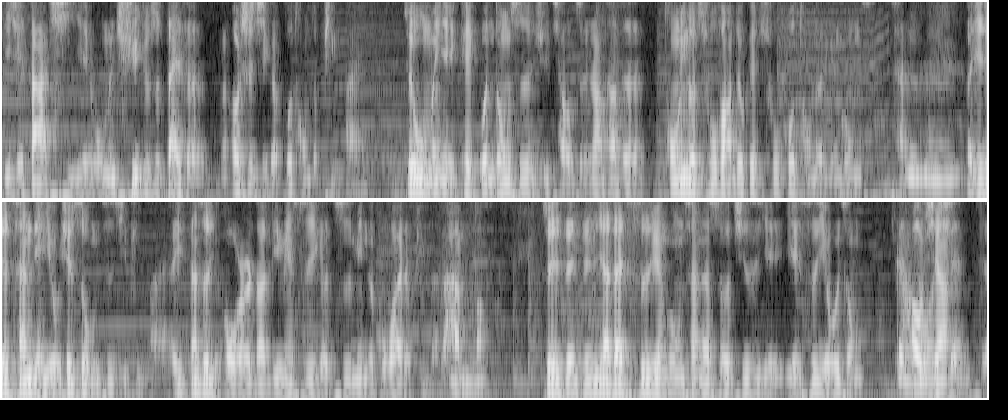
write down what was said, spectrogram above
一些大企业，我们去就是带着二十几个不同的品牌，所以我们也可以滚动式的去调整，让它的同一个厨房就可以出不同的员工餐。嗯，而且这些餐点有些是我们自己品牌，哎，但是偶尔它里面是一个知名的国外的品牌的汉堡，所以人人家在吃员工餐的时候，其实也也是有一种好像选择。，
